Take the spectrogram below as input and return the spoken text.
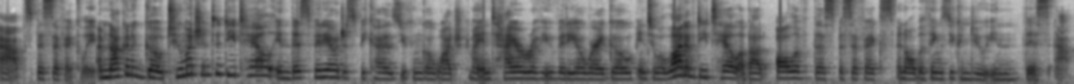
app specifically. I'm not going to go too much into detail in this video just because you can go watch my entire review video where I go into a lot of detail about all of the specifics and all the things you can do in this app.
